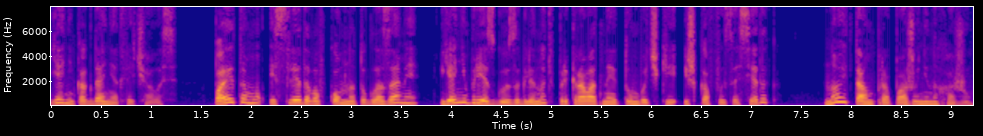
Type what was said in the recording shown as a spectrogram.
я никогда не отличалась. Поэтому, исследовав комнату глазами, я не брезгую заглянуть в прикроватные тумбочки и шкафы соседок, но и там пропажу не нахожу.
